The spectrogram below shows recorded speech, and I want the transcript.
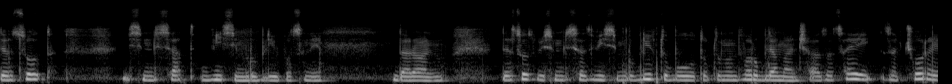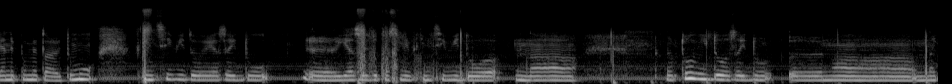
988 рублів, пацани. Да, реально. 988 рублів то було, тобто на 2 рубля менше. А за цей за вчора я не пам'ятаю. Тому в кінці відео я зайду. Е, я зайду пацани в кінці відео на, на то відео, зайду е, на, на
